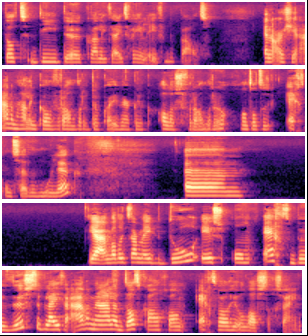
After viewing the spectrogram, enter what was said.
dat die de kwaliteit van je leven bepaalt. En als je je ademhaling kan veranderen, dan kan je werkelijk alles veranderen. Want dat is echt ontzettend moeilijk. Um, ja, en wat ik daarmee bedoel is om echt bewust te blijven ademhalen. Dat kan gewoon echt wel heel lastig zijn.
